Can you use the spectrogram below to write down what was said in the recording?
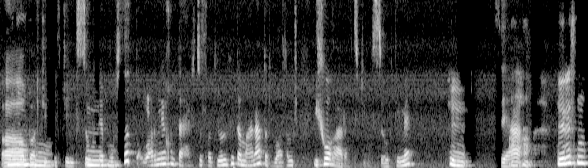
болж эхэлж байна гэсэн үг тийм бусад орныхонтой харьцуулахад ерөнхийдөө манад бол боломж их байгаа харагдаж байна гэсэн үг тийм ээ. Тийм. За. Дээрэс нь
